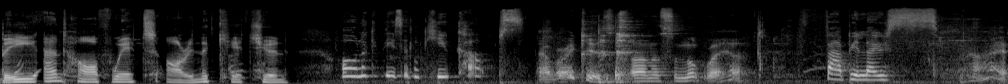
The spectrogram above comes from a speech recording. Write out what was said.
Bea and Halfwit are in the kitchen. Oh, look at these little cute cups. Yeah, very cute. Um, there's some milk right here. Fabulous. Hi.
